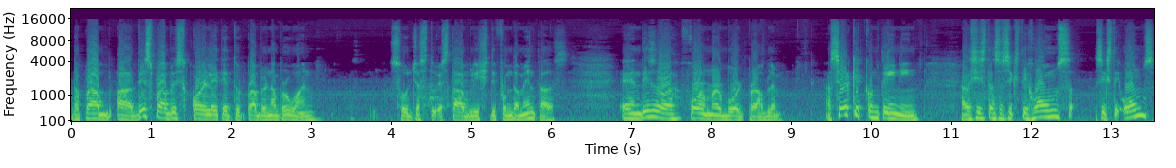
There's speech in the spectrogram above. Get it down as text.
the prob uh, this problem is correlated to problem number one. So, just to establish the fundamentals. And this is a former board problem. A circuit containing a resistance of 60 ohms 60 ohms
